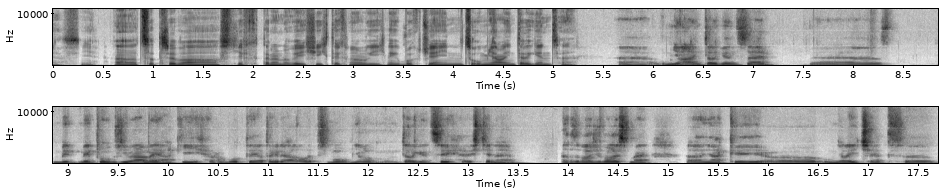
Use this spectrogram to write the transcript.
Jasně. A co třeba z těch teda novějších technologií než blockchain, co umělá inteligence? Umělá inteligence my, my používáme nějaké roboty a tak dále, ale přímo umělou inteligenci ještě ne. Zvažovali jsme eh, nějaký eh, umělý chat, eh,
